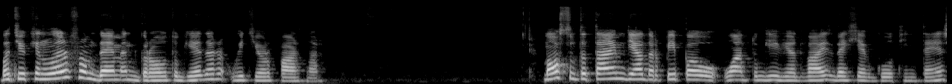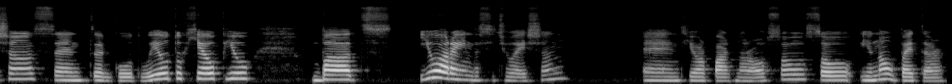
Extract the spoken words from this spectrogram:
But you can learn from them and grow together with your partner. most of the time the other people want to give you advice they have good intentions and good will to help you but you are in the situation and your partner also. So you know better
